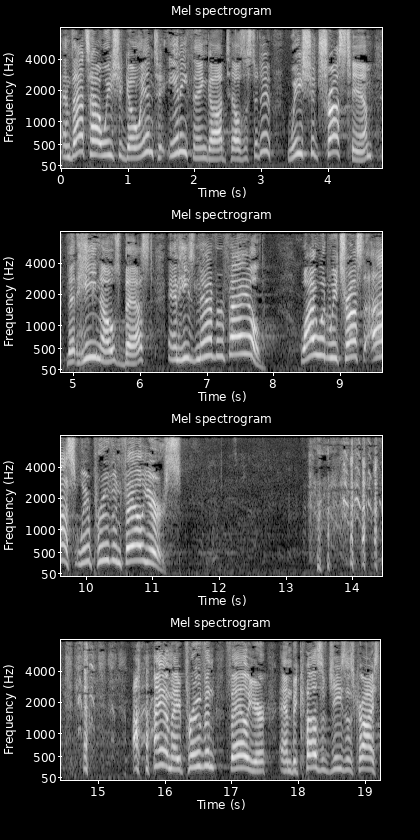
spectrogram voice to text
And that's how we should go into anything God tells us to do. We should trust Him that He knows best, and He's never failed. Why would we trust us? We're proven failures. I am a proven failure, and because of Jesus Christ,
